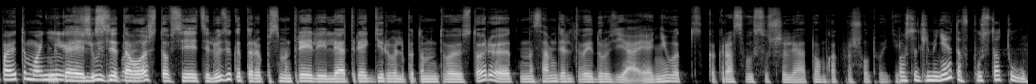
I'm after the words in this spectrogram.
Поэтому они... Такая иллюзия сливают. того, что все эти люди, которые посмотрели или отреагировали потом на твою историю, это на самом деле твои друзья. И они вот как раз выслушали о том, как прошел твой день. Просто для меня это в пустоту.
